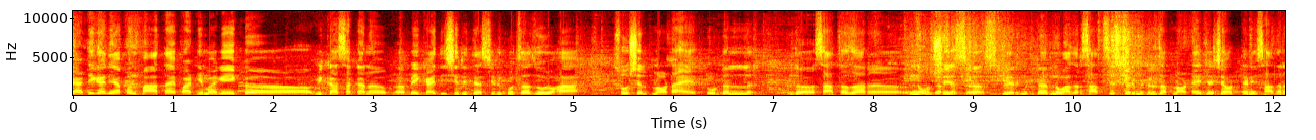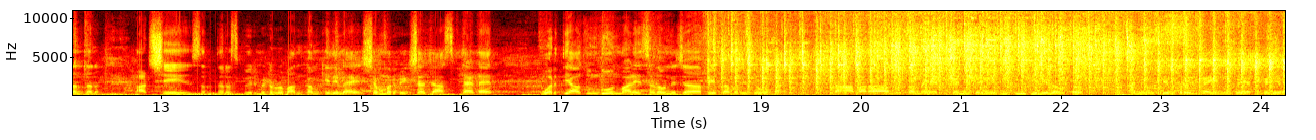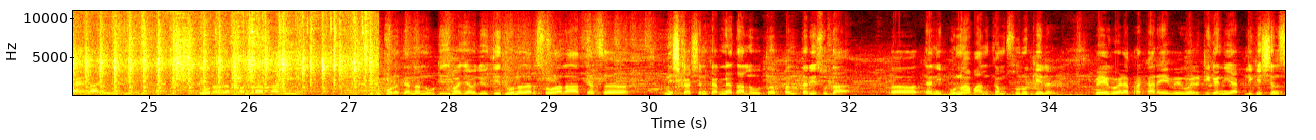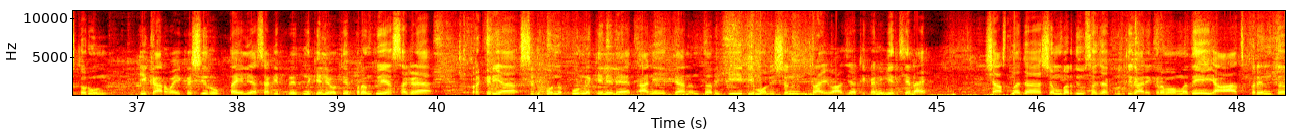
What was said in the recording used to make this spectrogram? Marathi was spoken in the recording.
या ठिकाणी आपण पाहताय पाठीमागे एक विकासकानं बेकायदेशीरित्या सिडकोचा जो हा सोशल प्लॉट आहे टोटल द- सात हजार नऊशे स्क्वेअर मीटर नऊ हजार सातशे स्क्वेअर मीटरचा प्लॉट आहे ज्याच्यावर त्यांनी साधारणतः आठशे सत्तर स्क्वेअर मीटरवर बांधकाम केलेलं आहे. शंभरपेक्षा जास्त फ्लॅट आहेत. वरती अजून दोन माळे चढवण्याच्या बेतामध्ये ते होता. दहा बारा लोकांना या ठिकाणी त्यांनी बुकिंग दिलेलं होतं. आणि टेंपररी काही लोक या ठिकाणी राहायला आली होती. दोन हजार पंधरा साली सिडकोनं त्यांना नोटीस बजावली होती. दोन हजार सोळाला त्याचं निष्कासन करण्यात आलं होतं. पण तरीसुद्धा त्यांनी पुन्हा बांधकाम सुरू केलं. वेगवेगळ्या प्रकारे वेगवेगळ्या ठिकाणी ॲप्लिकेशन्स करून ही कारवाई कशी रोखता येईल यासाठी प्रयत्न केले होते. परंतु ह्या सगळ्या प्रक्रिया सिडकोनं पूर्ण केलेल्या आहेत आणि त्यानंतर ही डिमॉलिशन ड्राईव्ह आज या ठिकाणी घेतलेला आहे. शासनाच्या शंभर दिवसाच्या कृती कार्यक्रमामध्ये या आजपर्यंत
